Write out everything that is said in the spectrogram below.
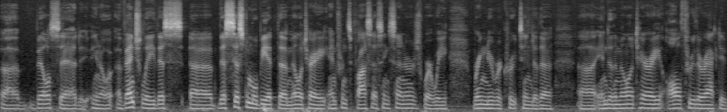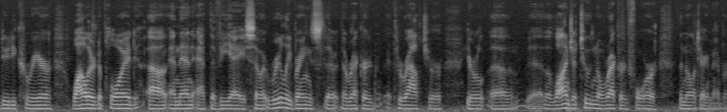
uh, Bill said. You know, eventually this uh, this system will be at the military entrance processing centers where we bring new recruits into the uh, into the military all through their active duty career while they're deployed, uh, and then at the VA. So it really brings the, the record throughout your your uh, the longitudinal record for the military member.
